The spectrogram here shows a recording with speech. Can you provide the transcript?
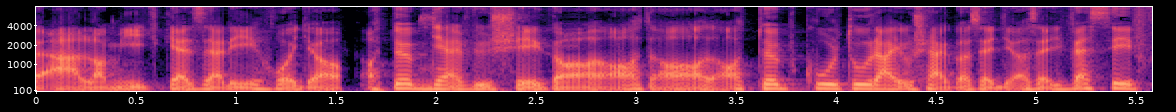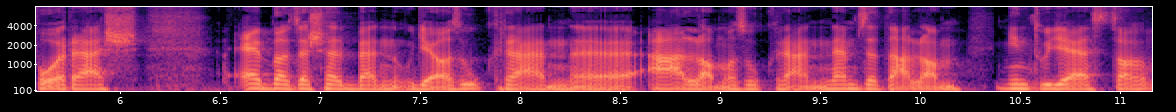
állam így kezeli, hogy a, a több nyelvűség, a, a, a, a több kultúrájúság az egy, az egy veszélyforrás. Ebben az esetben ugye az ukrán állam, az ukrán nemzetállam, mint ugye ezt a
